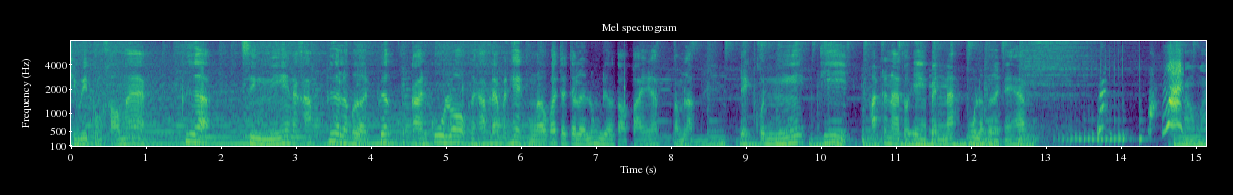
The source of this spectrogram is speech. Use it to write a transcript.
ชีวิตของเขามาก เพื่อ สิ่งนี้นะครับเพื่อระเบิดเพื่อการกู้โลกนะครับ และประเทศของเราก็จะเจริญรุ่งเรืองต่อไปครับสำหรับเด็กคนนี้ที่พัฒนาตัวเองเป็นนักกู้ระเบิดนะครับเอามา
